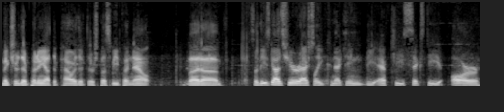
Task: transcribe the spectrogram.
make sure they're putting out the power that they're supposed to be putting out. But uh, so these guys here are actually connecting the FT60R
